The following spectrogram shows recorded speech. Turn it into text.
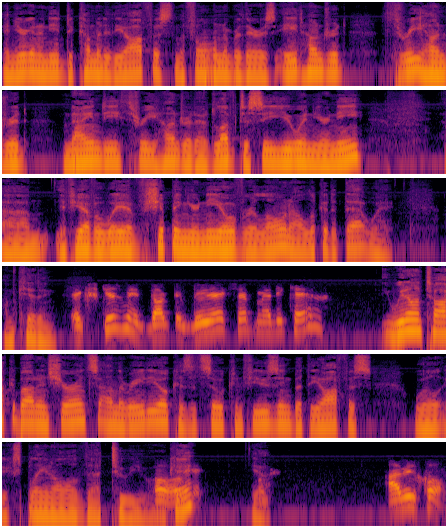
And you're going to need to come into the office, and the phone number there is 800 300 9300. I'd love to see you and your knee. Um, if you have a way of shipping your knee over alone, I'll look at it that way. I'm kidding. Excuse me, doctor. Do you accept Medicare? We don't talk about insurance on the radio because it's so confusing, but the office will explain all of that to you. Oh, Okay? Okay. Yeah. I will call.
